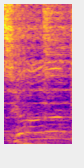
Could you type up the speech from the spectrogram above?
成。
